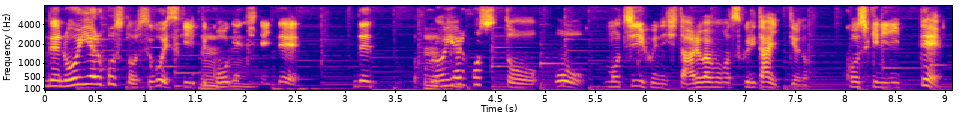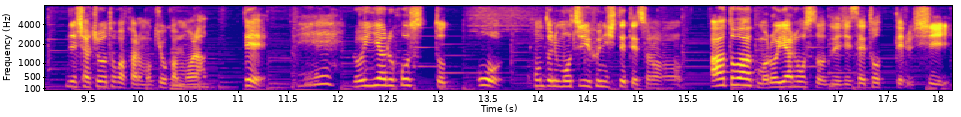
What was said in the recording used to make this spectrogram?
でロイヤルホストをすごい好きって公言していてでうんロイヤルホストをモチーフにしたアルバムを作りたいっていうのを公式に言ってで社長とかからも許可もらって、えー。ロイヤルホストを本当にモチーフにしててそのアートワークもロイヤルホストで実際撮ってるし、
